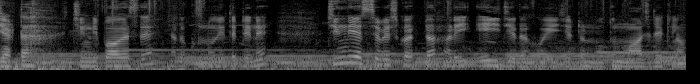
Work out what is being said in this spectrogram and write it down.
যে একটা চিংড়ি পাওয়া গেছে এতক্ষণ নদীতে টেনে। চিংড়ি এসছে বেশ কয়েকটা আর এই এই যে দেখো এই যে একটা নতুন মাছ দেখলাম।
